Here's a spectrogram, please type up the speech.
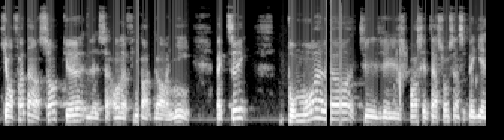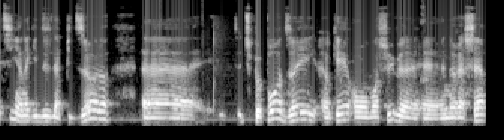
qui ont fait en sorte qu'on a fini par gagner. Fait que, tu sais, pour moi, là, je pense que c'est ta sauce à spaghetti, il y en a qui disent la pizza, là. Euh, tu peux pas dire, OK, on va suivre euh, une recette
